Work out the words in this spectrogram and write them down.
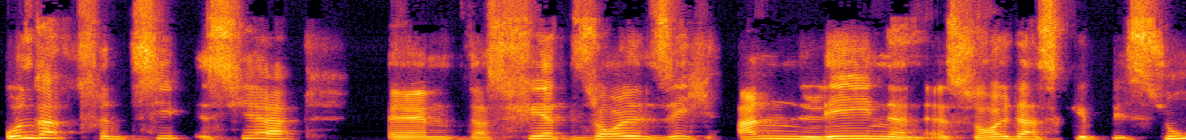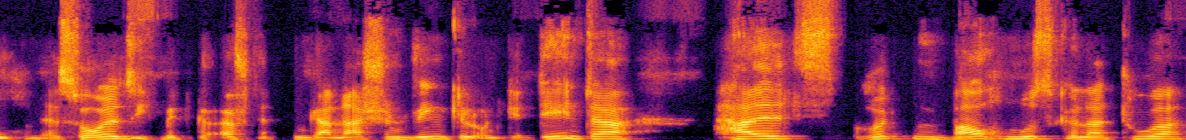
Unser Prinzip ist ja, ähm, das Pferd soll sich anlehnen, es soll das Gebiss suchen, es soll sich mit geöffneten Ganaschenwinkel und gedehnter Hals, Rücken, Bauchmuskulatur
